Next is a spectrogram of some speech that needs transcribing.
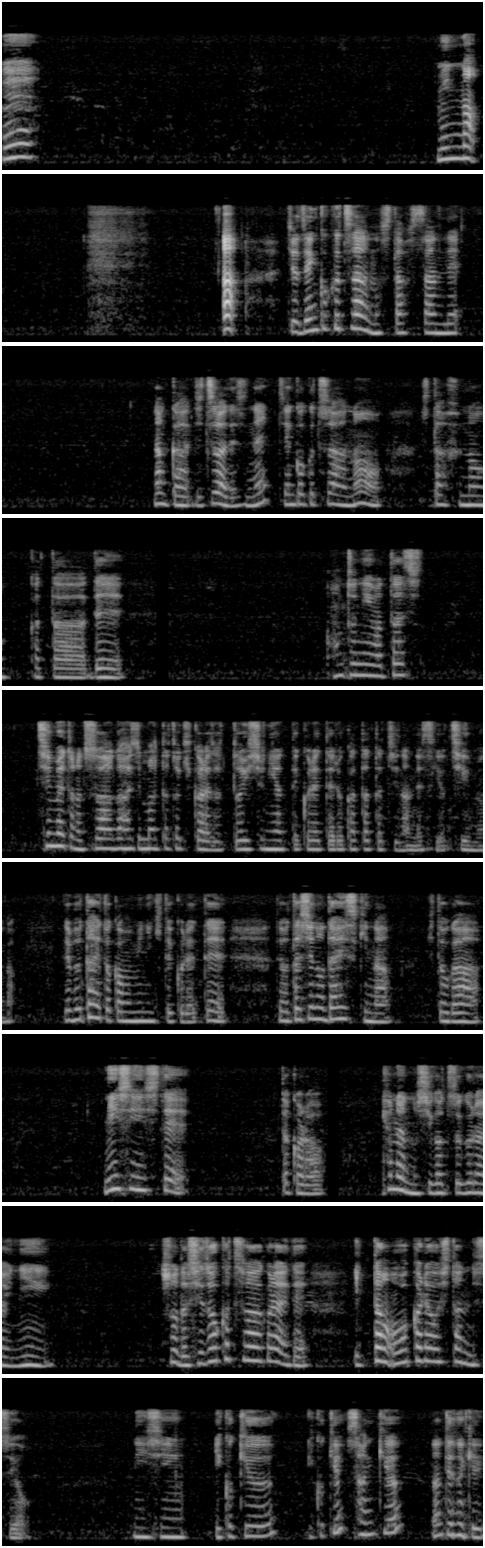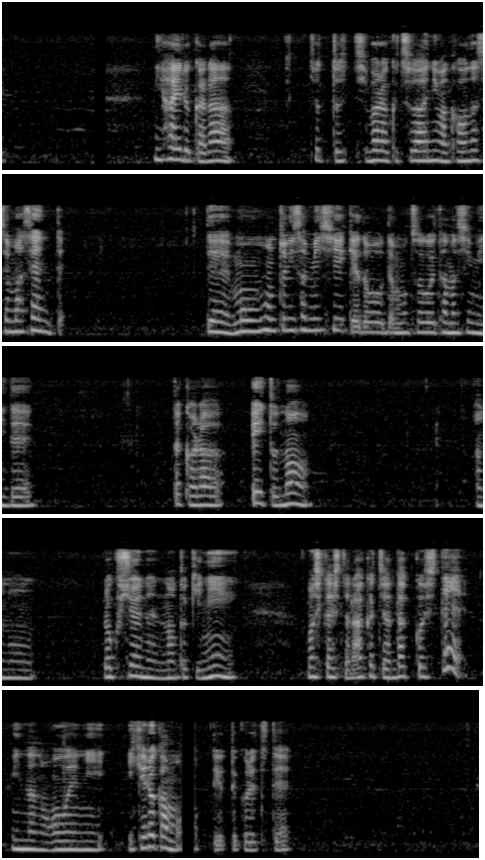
えー、みんな。あじゃあ全国ツアーのスタッフさんで。なんか実はですね全国ツアーのスタッフの方で本当に私チームメイトのツアーが始まった時からずっと一緒にやってくれてる方たちなんですよチームが。で舞台とかも見に来てくれてで私の大好きな人が妊娠してだから去年の4月ぐらいにそうだ静岡ツアーぐらいで一旦お別れをしたんですよ。妊娠育休？育休？産休？なんて言うんだっけ？に入るからちょっとしばらくツアーには顔出せませんって。でもう本当に寂しいけどでもすごい楽しみで。だからエイトのあの6周年の時にもしかしたら赤ちゃん抱っこしてみんなの応援に行けるかもって言ってくれてて。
